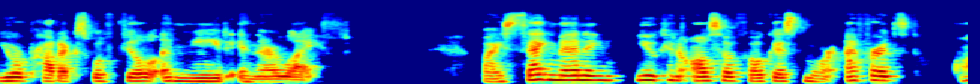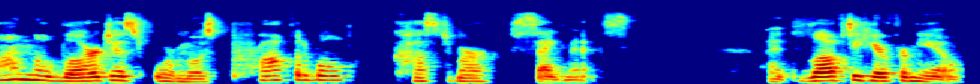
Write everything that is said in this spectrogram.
your products will fill a need in their life. By segmenting, you can also focus more efforts on the largest or most profitable customer segments. I'd love to hear from you.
